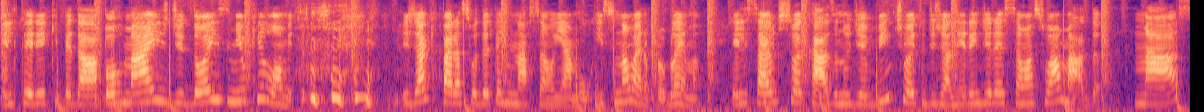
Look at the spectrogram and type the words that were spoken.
ele teria que pedalar por mais de 2 mil quilômetros. E já que para sua determinação e amor isso não era um problema, ele saiu de sua casa no dia 28 de janeiro em direção à sua amada. Mas,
